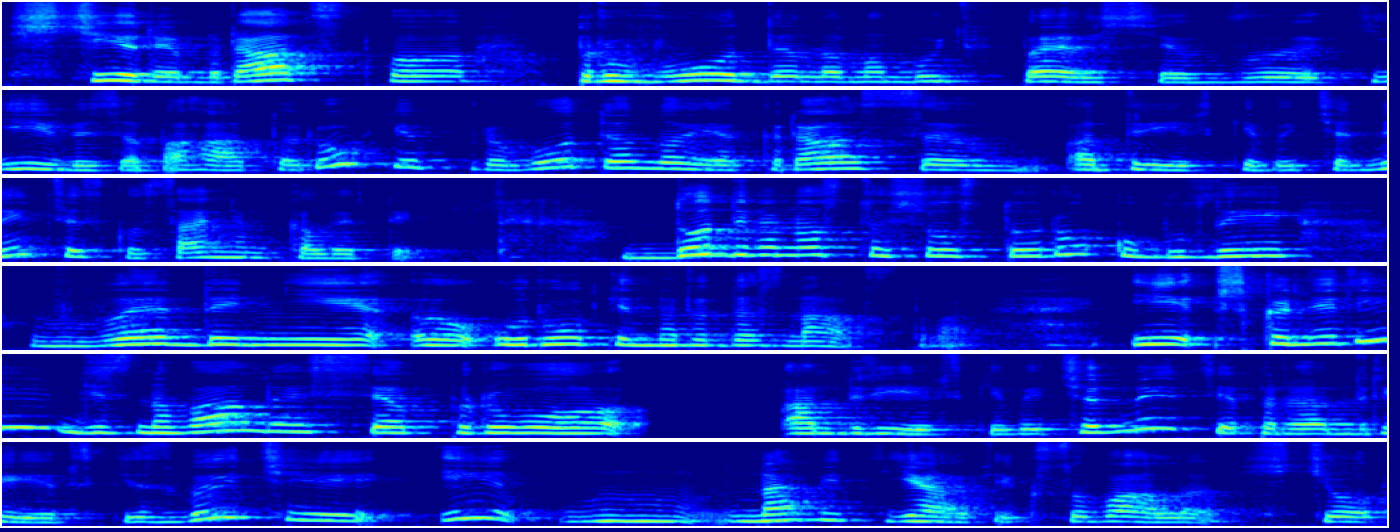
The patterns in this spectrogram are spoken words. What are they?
щире братство проводило, мабуть, вперше в Києві за багато років, проводило якраз Андріївські вечорниці з кусанням калити. До 96-го року були введені е, уроки народознавства. І школярі дізнавалися про Андріївські вечорниці, про Андріївські звичаї, і навіть я фіксувала, що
